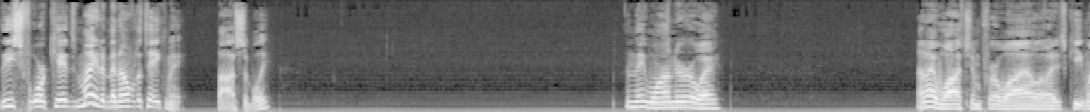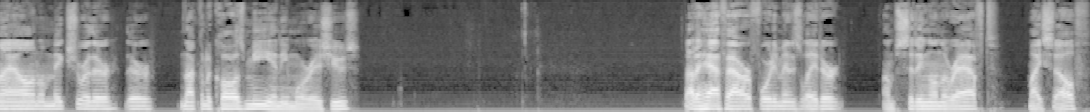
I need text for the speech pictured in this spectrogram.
These four kids might have been able to take me, possibly. And they wander away. And I watch them for a while, and I just keep my eye on them, make sure they're they're not going to cause me any more issues. About a half hour, 40 minutes later, I'm sitting on the raft myself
